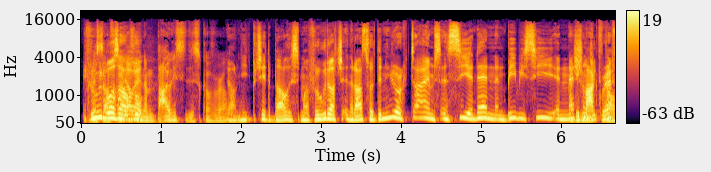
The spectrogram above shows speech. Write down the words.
Vroeger was al dat wij een Belgische Discover. Ja, niet per se de Belgische, maar vroeger had je inderdaad zo de New York Times en CNN en BBC en die National maakten dan Geographic.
